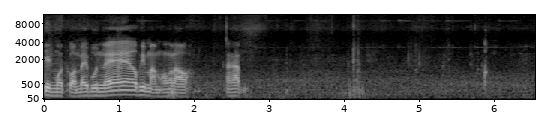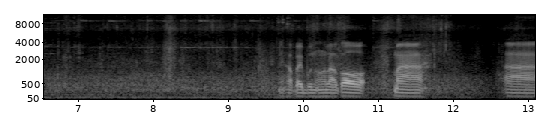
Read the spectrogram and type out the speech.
กินหมดก่อนใบบุญแล้วพี่หม่ำของเรานะครับนะครับใบบุญของเราก็มาอ่า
